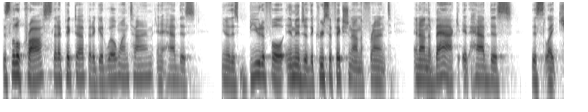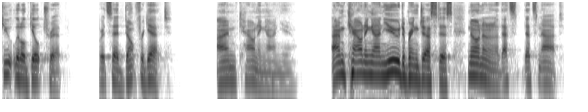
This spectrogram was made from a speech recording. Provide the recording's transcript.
this little cross that I picked up at a Goodwill one time, and it had this, you know, this beautiful image of the crucifixion on the front, and on the back it had this, this like cute little guilt trip where it said, "Don't forget, I'm counting on you. I'm counting on you to bring justice." No, no, no, no. That's that's not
